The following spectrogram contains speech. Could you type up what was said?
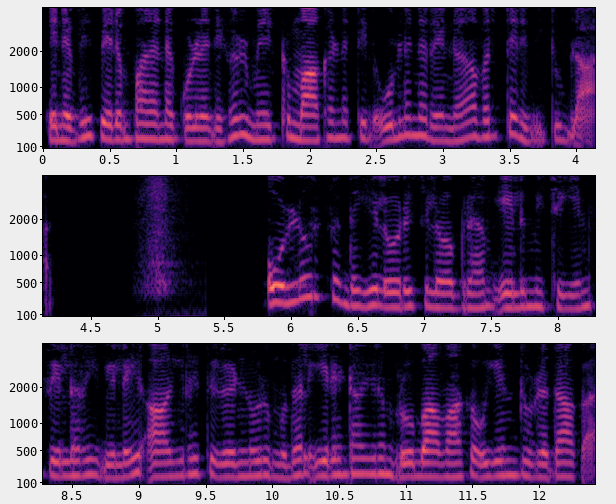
எனவே பெரும்பாலான குழந்தைகள் மேற்கு மாகாணத்தில் உள்ளனர் என அவர் தெரிவித்துள்ளார். உள்ளூர் சந்தையில் ஒரு கிலோகிராம் எலுமிச்சையின் சில்லறை விலை ஆயிரத்து எண்ணூறு முதல் இரண்டாயிரம் ரூபாவாக உயர்ந்துள்ளதாக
